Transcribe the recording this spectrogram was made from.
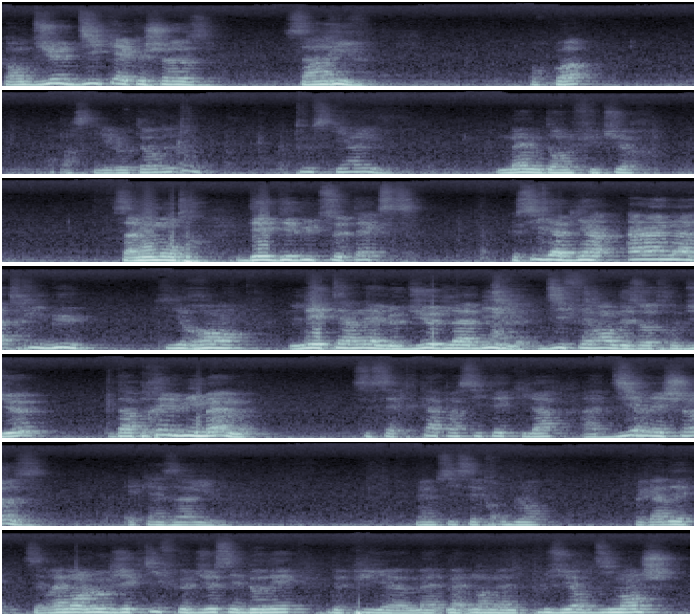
Quand Dieu dit quelque chose, ça arrive. Pourquoi? Parce qu'il est l'auteur de tout, tout ce qui arrive, même dans le futur. Ça nous montre dès le début de ce texte que s'il y a bien un attribut qui rend l'Éternel, le Dieu de la Bible, différent des autres dieux, d'après lui-même, c'est cette capacité qu'il a à dire les choses et qu'elles arrivent, même si c'est troublant. Regardez, c'est vraiment l'objectif que Dieu s'est donné depuis euh, maintenant même plusieurs dimanches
